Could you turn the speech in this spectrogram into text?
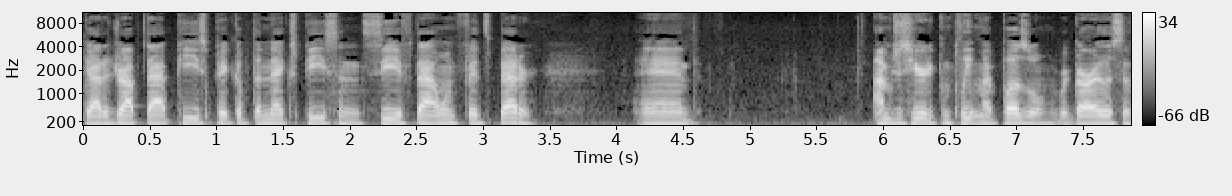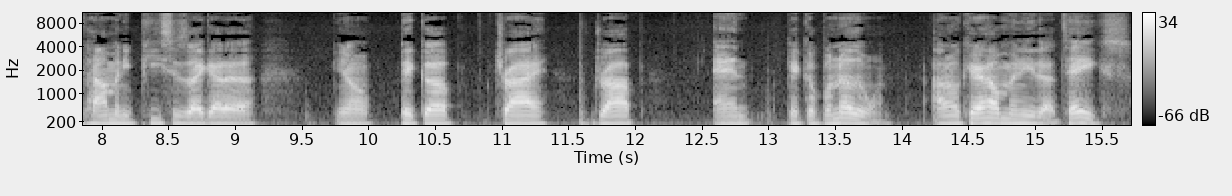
got to drop that piece, pick up the next piece, and see if that one fits better. And I'm just here to complete my puzzle, regardless of how many pieces I got to, you know, pick up, try, drop, and pick up another one. I don't care how many that takes.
